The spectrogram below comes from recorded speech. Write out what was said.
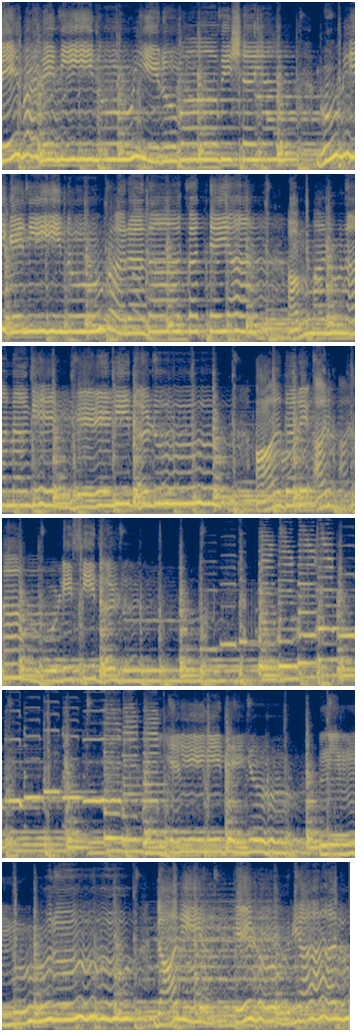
ದೇವರೇ, ನೀನು ಇರುವ ವಿಷಯ, ಭೂಮಿಗೆ ನೀನು ಬರದ ಕಥೆಯ, ಅಮ್ಮನು ನನಗೆ ಹೇಳಿದಳು, ಆದರೆ ಅರ್ಥ ಉಳಿಸಿದಳು. ಎಲ್ಲಿದೆಯೋ ನಿನ್ನೂರು ದಾರಿಯ ಹೇಳೋರ್ಯಾರು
